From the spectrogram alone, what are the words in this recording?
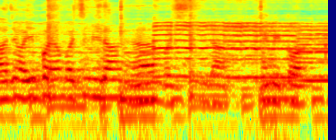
아주 이뻐요. 멋집니다. 아, 멋있습니다. 재밌고.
